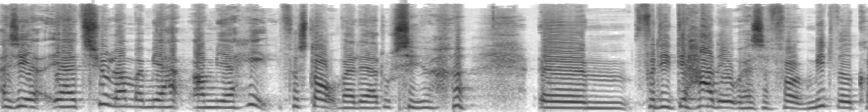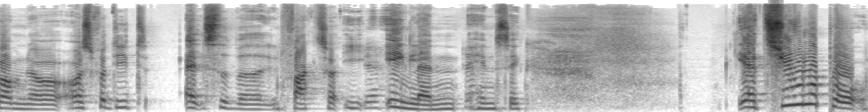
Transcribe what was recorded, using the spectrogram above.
Altså jeg, jeg er i tvivl om, om jeg, om jeg helt forstår, hvad det er, du siger. øhm, fordi det har det jo altså for mit vedkommende, og også for dit, altid været en faktor i Ja. en eller anden ja. hensigt. Jeg tvivler på,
